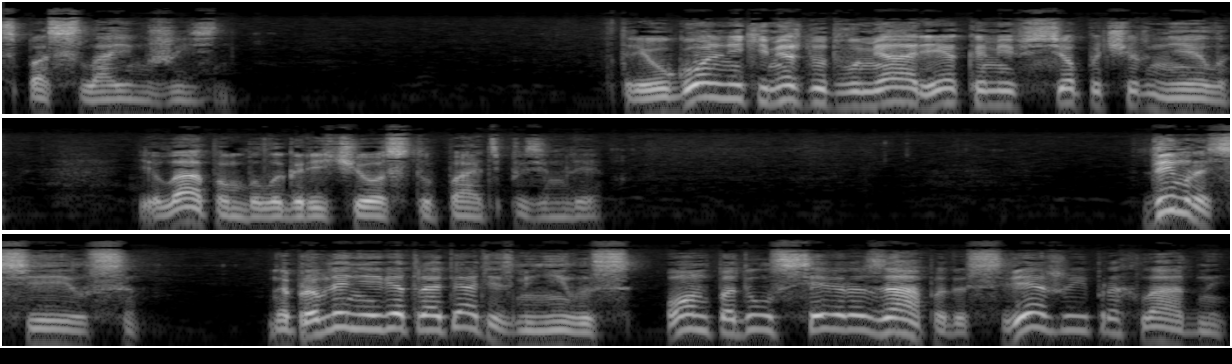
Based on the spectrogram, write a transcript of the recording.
спасла им жизнь. В треугольнике между двумя реками все почернело, и лапам было горячо ступать по земле. Дым рассеялся. Направление ветра опять изменилось. Он подул с северо-запада, свежий и прохладный.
